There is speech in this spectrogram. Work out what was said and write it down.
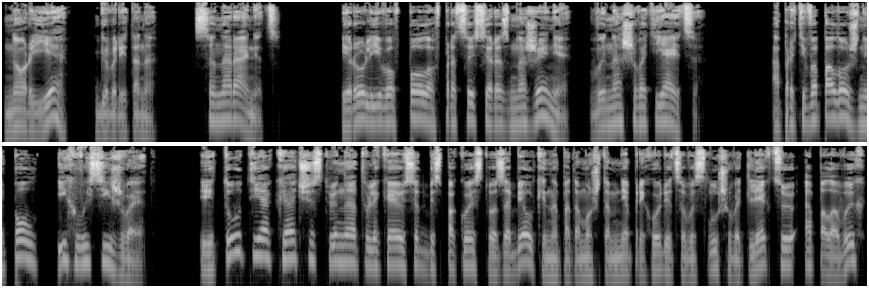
Норье, говорит она, сонаранец, и роль его в пола в процессе размножения – вынашивать яйца, а противоположный пол их высиживает. И тут я качественно отвлекаюсь от беспокойства за Белкина, потому что мне приходится выслушивать лекцию о половых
